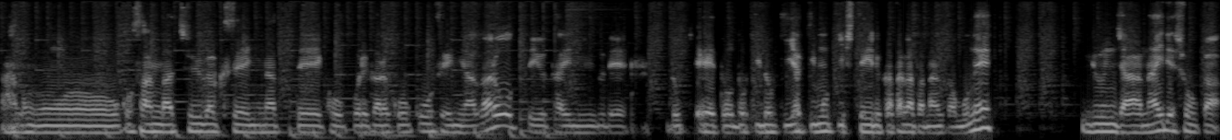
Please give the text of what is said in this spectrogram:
あのーお子さんが中学生になって、こう、これから高校生に上がろうっていうタイミングで、えっ、と、ドキドキ、やきもきしている方々なんかもね、いるんじゃないでしょうか。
